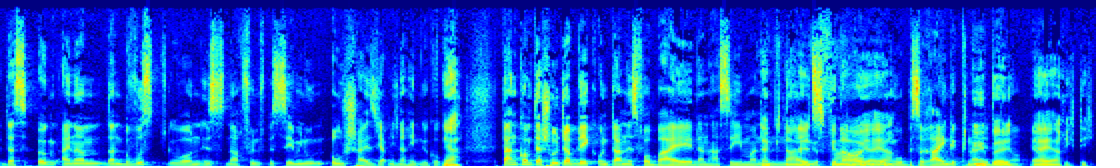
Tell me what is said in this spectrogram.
dass irgendeinem dann bewusst geworden ist, nach fünf bis zehn Minuten, oh scheiße, ich habe nicht nach hinten geguckt. Ja. Dann kommt der Schulterblick und dann ist vorbei, dann hast du jemanden Dann angefahren, genau, ja, ja. irgendwo bist du reingeknallt. Übel. Genau, ja. ja, richtig.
